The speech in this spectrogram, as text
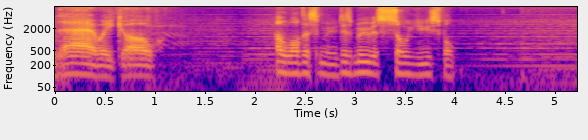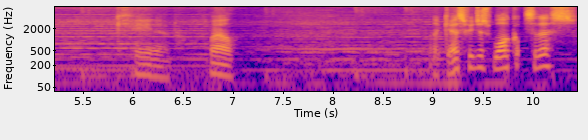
There we go. I love this move. This move is so useful. Okay then. Well. I guess we just walk up to this.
